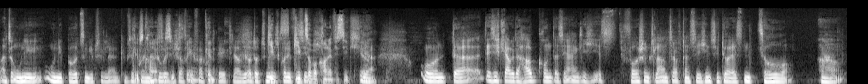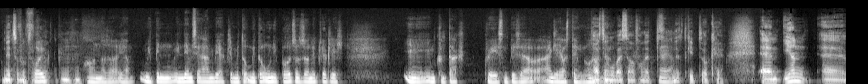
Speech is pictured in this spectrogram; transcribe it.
also Uni, Uni Bozen gibt es ja keine naturwissenschaftliche Fakultät, glaube ich. Oder zumindest gibt's, keine Physik. Gibt es aber keine Physik, ja. ja. Und äh, das ist, glaube ich, der Hauptgrund, dass ich eigentlich jetzt die Forschungslandschaft an sich in Südtirol jetzt nicht so, äh, nicht so verfolgt mhm. habe. Oder, ja, ich bin in dem Sinne wirklich mit, mit der Uni Bozen so nicht wirklich im Kontakt gewesen, bisher eigentlich aus dem Grund. Aus dem Grund, weil es einfach nicht, ja, ja. nicht gibt, okay. Ähm, ich habe äh,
